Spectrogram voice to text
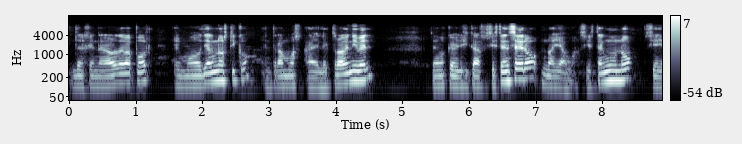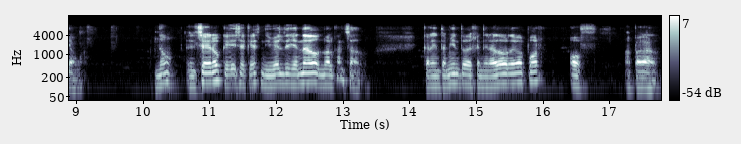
del generador de vapor en modo diagnóstico, entramos a electrodo de nivel, tenemos que verificar si está en 0, no hay agua, si está en 1, si hay agua. No, el 0 que dice que es nivel de llenado no alcanzado. Calentamiento de generador de vapor, off, apagado.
